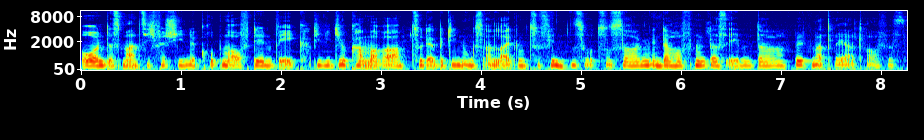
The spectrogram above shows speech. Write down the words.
Und es mahnt sich verschiedene Gruppen auf den Weg, die Videokamera zu der Bedienungsanleitung zu finden, sozusagen, in der Hoffnung, dass eben da Bildmaterial drauf ist.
